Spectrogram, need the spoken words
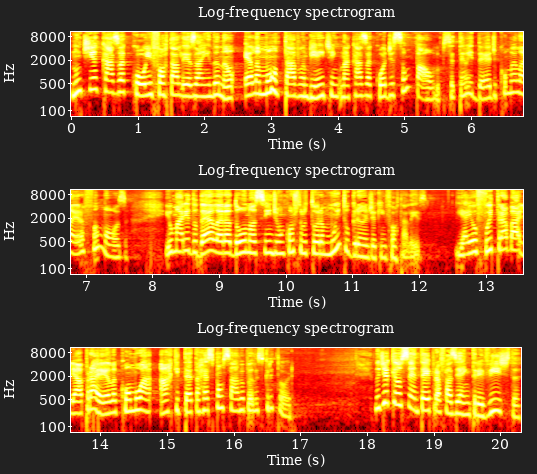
Não tinha Casa Cor em Fortaleza ainda, não. Ela montava ambiente na Casa Cor de São Paulo, para você ter uma ideia de como ela era famosa. E o marido dela era dono assim de uma construtora muito grande aqui em Fortaleza. E aí eu fui trabalhar para ela como a arquiteta responsável pelo escritório. No dia que eu sentei para fazer a entrevista,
